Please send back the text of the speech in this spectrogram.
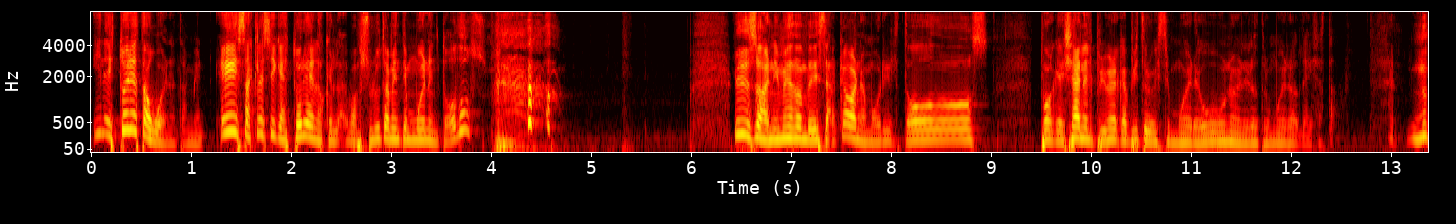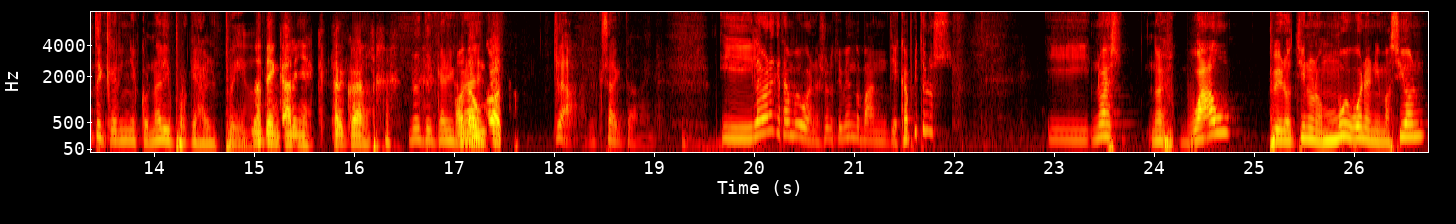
Y la historia está buena también. Esas clásicas historias en las que absolutamente mueren todos. ¿Viste esos animes donde se acaban a morir todos? Porque ya en el primer capítulo se muere uno, en el otro muere otro. Ya está. No te encariñes con nadie porque es al pedo. No te encariñes, tal cual. No te encariñes con nadie. god. Claro, exactamente. Y la verdad que está muy bueno. Yo lo estoy viendo, van 10 capítulos. Y no es, no es wow, pero tiene una muy buena animación.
